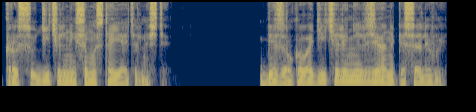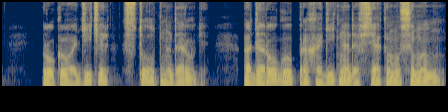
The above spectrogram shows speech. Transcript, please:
к рассудительной самостоятельности. «Без руководителя нельзя», — написали вы. «Руководитель — столб на дороге, а дорогу проходить надо всякому самому,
